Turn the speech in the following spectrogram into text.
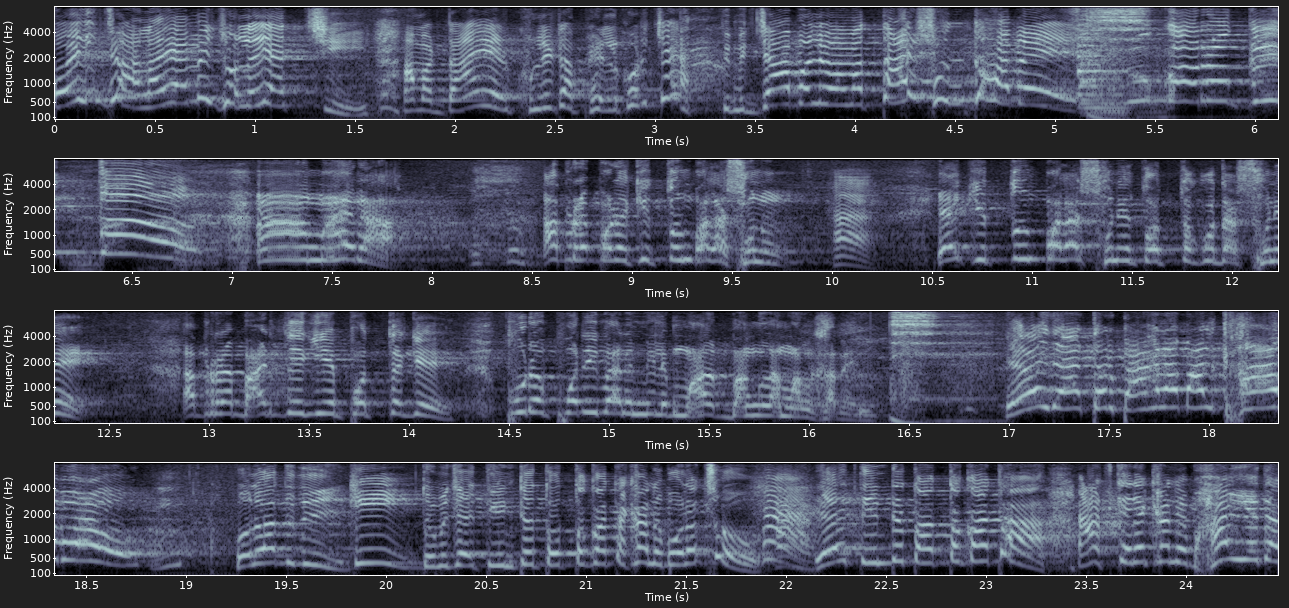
ওই জ্বালায় আমি চলে যাচ্ছি। আমার ডায়ের খুলিটা ফেল করছে তুমি যা বলবে আমার তাই শুনতে হবে। করো কীর্তন আপনারা পরে কীর্তন পালা শুনুন। হ্যাঁ। এই কীর্তন পালা শুনে তত্ত্ব কথা শুনে আপনারা বাড়িতে গিয়ে প্রত্যেকে পুরো পরিবার মিলে বাংলা মাল খাবেন। এই দেখ তোর বাংলা মাল খাব। বলো দিদি কি? তুমি যে তিনটে তত্ত্ব কথা এখানে বলেছ? হ্যাঁ। এই তিনটে তত্ত্ব কথা আজকের এখানে ভাইয়ে দে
